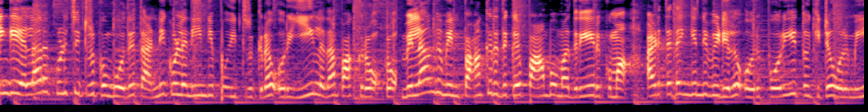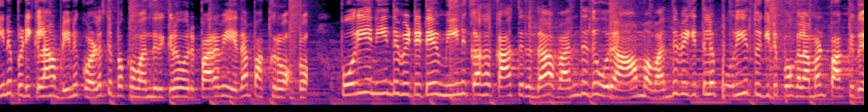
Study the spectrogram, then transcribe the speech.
இங்கே எல்லாரும் குளிச்சிட்டு இருக்கும்போது தண்ணிக்குள்ள நீந்தி போயிட்டு இருக்கிற ஒரு ஈல தான் பாக்குறோம் விலாங்கு மீன் பாக்குறதுக்கு பாம்பு மாதிரியே இருக்குமா? அடுத்தது இங்க இந்த வீடியோல ஒரு பொரியை தூக்கிட்டு ஒரு மீனை பிடிக்கலாம் அப்படின்னு குளத்து பக்கம் வந்திருக்கிற ஒரு பறவையை தான் பாக்குறோம் பொரியை நீந்து விட்டுட்டு மீனுக்காக காத்திருந்தா வந்தது ஒரு ஆமை. வந்த வேகத்துல பொரிய தூக்கிட்டு போகலாமான்னு பாக்குது.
